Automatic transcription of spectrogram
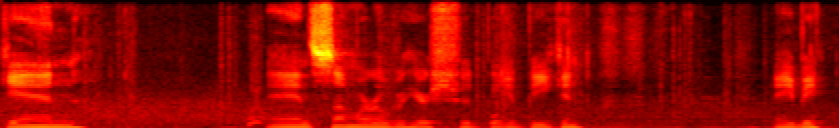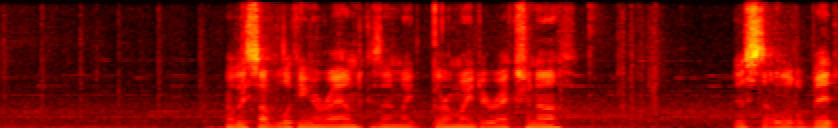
again. And somewhere over here should be a beacon. Maybe. Probably stop looking around because I might throw my direction off. Just a little bit.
